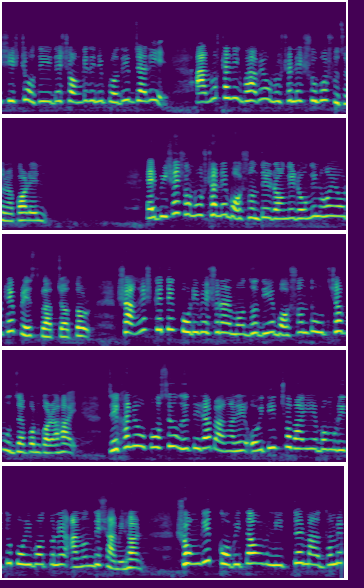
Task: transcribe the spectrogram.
বিশিষ্ট অতিথিদের সঙ্গে তিনি প্রদীপ জ্বালিয়ে আনুষ্ঠানিকভাবে অনুষ্ঠানের শুভ সূচনা করেন। এই বিশেষ অনুষ্ঠানে বসন্তের রঙে রঙিন হয়ে ওঠে প্রেস ক্লাব চত্বর। সাংস্কৃতিক পরিবেশনার মধ্য দিয়ে বসন্ত উৎসব উদযাপন করা হয়, যেখানে উপস্থিত অতিথিরা বাঙালির ঐতিহ্যবাহী এবং ঋতু পরিবর্তনের আনন্দে সামিল হন। সংগীত, কবিতা ও নৃত্যের মাধ্যমে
